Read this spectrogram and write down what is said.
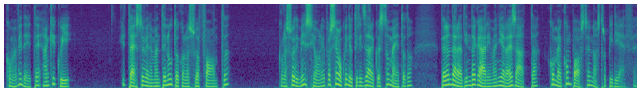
Come vedete anche qui il testo viene mantenuto con la sua font, con la sua dimensione, possiamo quindi utilizzare questo metodo per andare ad indagare in maniera esatta come è composto il nostro PDF.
